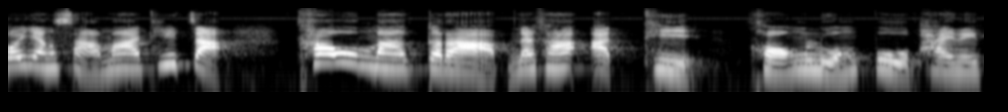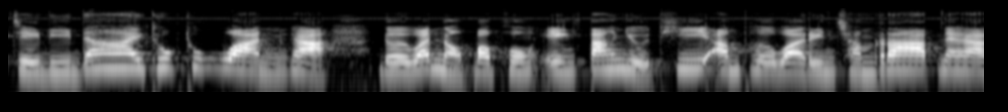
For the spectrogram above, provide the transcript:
ก็ยังสามารถที่จะเข้ามากราบนะคะอัฐิของหลวงปู่ภายในเจดีได้ทุกๆวันค่ะ โดยวัดหนองประพงเองตั้งอยู่ที่อำเภอวารินชำราบนะคะ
